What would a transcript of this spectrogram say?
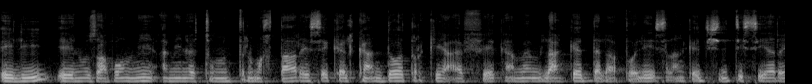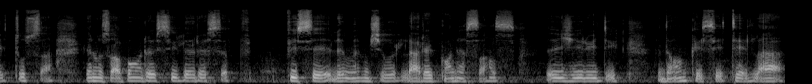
Eli et nous avons mis Aminetou Mokhtar et c'est quelqu'un d'autre qui a fait quand même l'enquête de la police, l'enquête judiciaire et tout ça. Et nous avons reçu le récépissé le même jour, la reconnaissance juridique. Donc c'était là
